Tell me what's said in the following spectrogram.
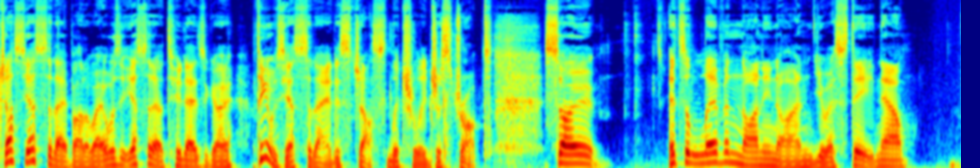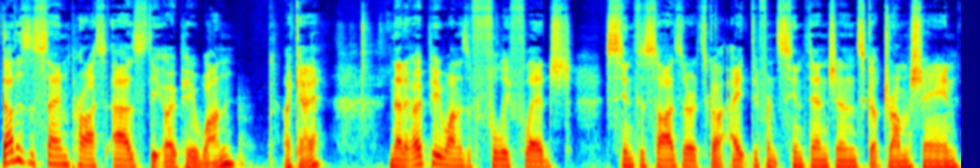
just yesterday, by the way. Was it yesterday or two days ago? I think it was yesterday. This just literally just dropped. So it's 11.99 USD. Now, that is the same price as the OP1. Okay. Now, the OP1 is a fully fledged synthesizer. It's got eight different synth engines, got drum machine,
